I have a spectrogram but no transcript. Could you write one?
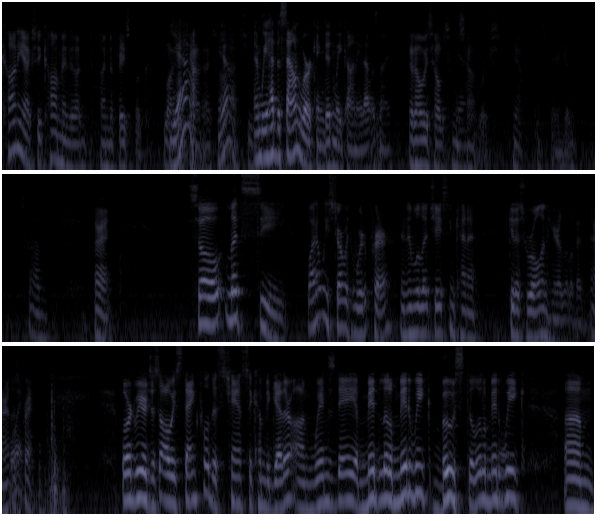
Connie actually commented on, on the Facebook live Yeah. account. I saw Yeah. that. She And was- we had the sound working, didn't we, Connie? That was nice. It always helps when the Yeah. sound works. Yeah, that's very good. Um, all right. So let's see. Why don't we start with a word of prayer, and then we'll let Jason kind of get us rolling here a little bit. All right, let's pray. Lord, we are just always thankful this chance to come together on Wednesday, a mid little midweek boost, a little midweek um,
